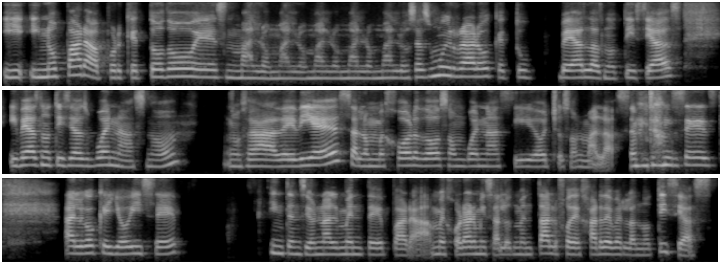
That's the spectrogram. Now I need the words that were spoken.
y, no para porque todo es malo, malo, malo, malo, malo. O sea, es muy raro que tú veas las noticias y veas noticias buenas, ¿no? O sea, de 10, a lo mejor dos son buenas y ocho son malas. Entonces, algo que yo hice intencionalmente para mejorar mi salud mental fue dejar de ver las noticias.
